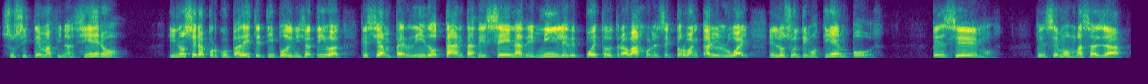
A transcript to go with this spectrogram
su sistema financiero? Y no será por culpa de este tipo de iniciativas que se han perdido tantas decenas de miles de puestos de trabajo en el sector bancario en Uruguay en los últimos tiempos. Pensemos, pensemos más allá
